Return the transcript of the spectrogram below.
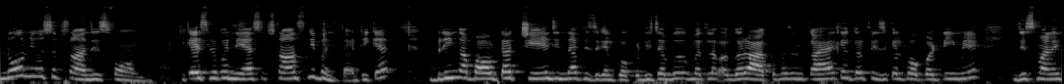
नो न्यू सब इज़ फॉर्म्ड ठीक है? इसमें कोई नया सब्सटेंस नहीं बनता, ठीक है? Bring about a change in the physical property जब मतलब अगर आपके पास उनका है कि अगर फ़िज़िकल प्रॉपर्टी में जिसमानी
